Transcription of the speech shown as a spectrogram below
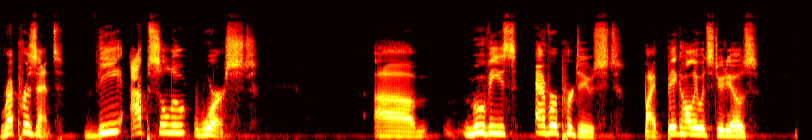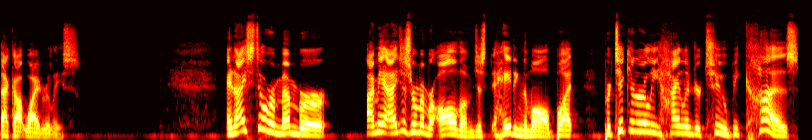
represent the absolute worst um, movies ever produced by big Hollywood studios that got wide release. And I still remember, I mean, I just remember all of them, just hating them all, but particularly Highlander 2 because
